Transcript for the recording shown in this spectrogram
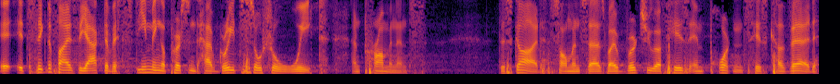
It, it signifies the act of esteeming a person to have great social weight and prominence. This God, Solomon says, by virtue of his importance, his kaved,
